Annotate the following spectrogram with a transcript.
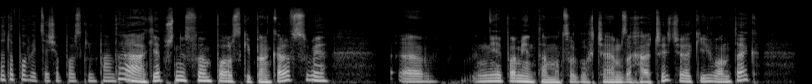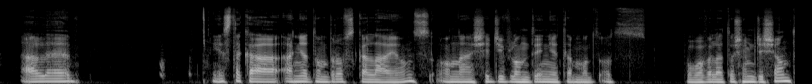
No to powiedz coś o polskim punku. Tak, ja przyniosłem polski punk, ale w sumie e, nie pamiętam o co go chciałem zahaczyć, o jakiś wątek, ale jest taka Ania Dąbrowska-Lyons. Ona siedzi w Londynie tam od, od połowy lat 80.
